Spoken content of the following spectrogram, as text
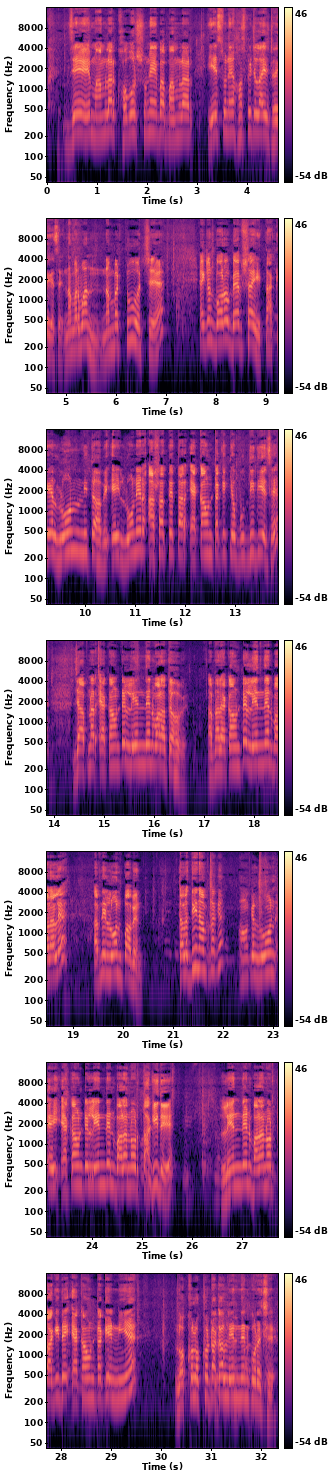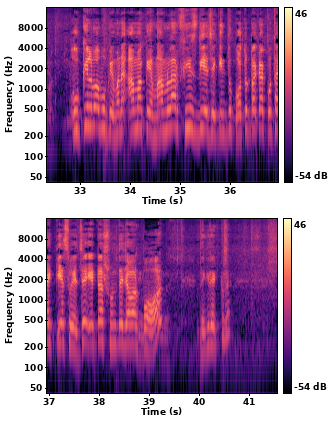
যে মামলার খবর শুনে বা মামলার ইয়ে শুনে হসপিটালাইজড হয়ে গেছে। নাম্বার ওয়ান নাম্বার টু হচ্ছে একজন বড় ব্যবসায়ী, তাকে লোন নিতে হবে। এই লোনের আশাতে তার অ্যাকাউন্টটাকে কেউ বুদ্ধি দিয়েছে যে আপনার অ্যাকাউন্টে লেনদেন বাড়াতে হবে। আপনার অ্যাকাউন্টে লেনদেন বাড়ালে আপনি লোন পাবেন। তাহলে দিন আপনাকে। আমাকে লোন এই অ্যাকাউন্টে লেনদেন বাড়ানোর তাগিদে লেনদেন বাড়ানোর তাগিদে অ্যাকাউন্টটাকে নিয়ে লক্ষ লক্ষ টাকা লেনদেন করেছে। উকিল বাবুকে মানে আমাকে মামলার ফিস দিয়েছে, কিন্তু কত টাকা কোথায় কেস হয়েছে, এটা শুনতে যাওয়ার পর, দেখি রে একটু।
